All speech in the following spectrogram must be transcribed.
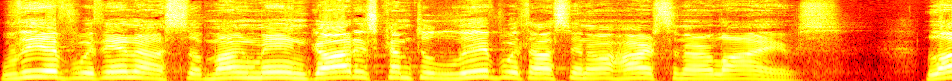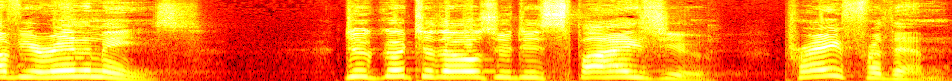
live within us among men. God has come to live with us in our hearts and our lives. Love your enemies. Do good to those who despise you. Pray for them.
